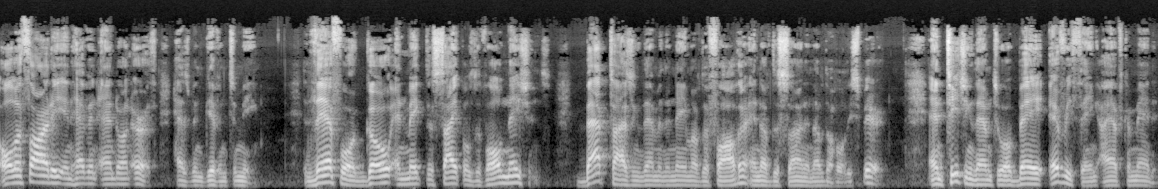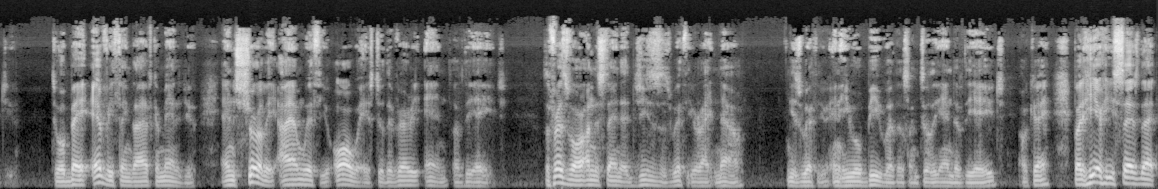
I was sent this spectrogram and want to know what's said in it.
All authority in heaven and on earth has been given to me. Therefore, go and make disciples of all nations, baptizing them in the name of the Father and of the Son and of the Holy Spirit, and teaching them to obey everything I have commanded you, to obey everything that I have commanded you. And surely I am with you always to the very end of the age. So first of all, understand that Jesus is with you right now. He's with you and he will be with us until the end of the age. Okay. But here he says that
